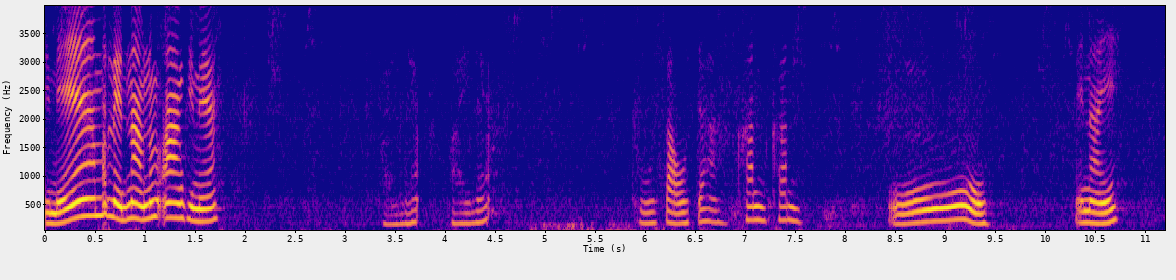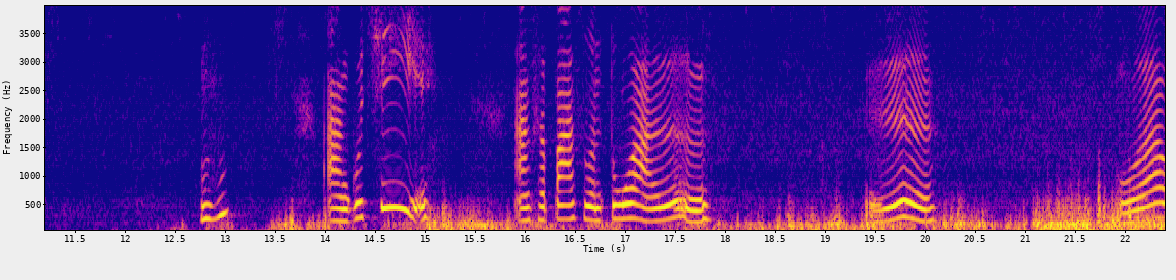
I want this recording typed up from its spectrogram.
ี่แม่มาเล่นน้ำน้ำอ่างพี่แม่ไปแล้ว ไปแล้ว ถูเสาจ้า ขั้นขั้นโอ้ ไปไหนอ่างกุชชี่ อ่างสปาส่วนตัว เออ เออ ว้าว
